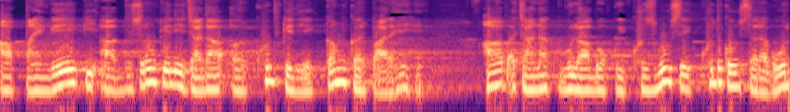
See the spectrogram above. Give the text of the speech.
आप पाएँगे कि आप दूसरों के लिए ज़्यादा और खुद के लिए कम कर पा रहे हैं। आप अचानक गुलाबों की खुशबू से खुद को सराबोर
